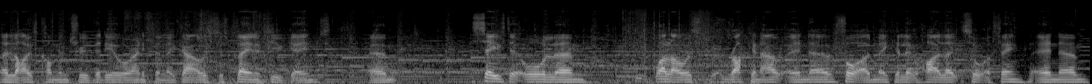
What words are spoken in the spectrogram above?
a live commentary video or anything like that. I was just playing a few games. Um, saved it all um, while I was rocking out and uh, thought I'd make a little highlight sort of thing and um,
